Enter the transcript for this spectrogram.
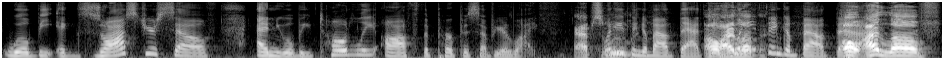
will be exhaust yourself and you will be totally off the purpose of your life. Absolutely. What do you think about that? Oh, Jason? I what love do you it. think about oh, that? Oh, I love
